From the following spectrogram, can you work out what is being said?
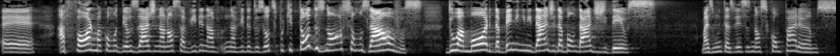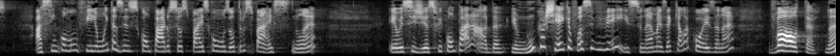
é, a forma como Deus age na nossa vida e na, na vida dos outros, porque todos nós somos alvos do amor, da benignidade e da bondade de Deus. Mas muitas vezes nós comparamos. Assim como um filho muitas vezes compara os seus pais com os outros pais, não é? Eu esses dias fui comparada. Eu nunca achei que eu fosse viver isso, né? Mas é aquela coisa, né? Volta, né?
